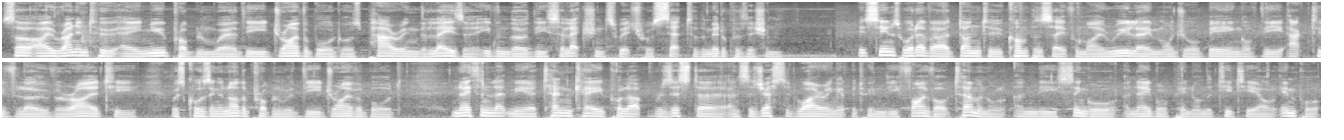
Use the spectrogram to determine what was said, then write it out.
So I ran into a new problem where the driver board was powering the laser even though the selection switch was set to the middle position. It seems whatever I'd done to compensate for my relay module being of the active low variety was causing another problem with the driver board. Nathan lent me a 10k pull-up resistor and suggested wiring it between the 5V terminal and the single enable pin on the TTL input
